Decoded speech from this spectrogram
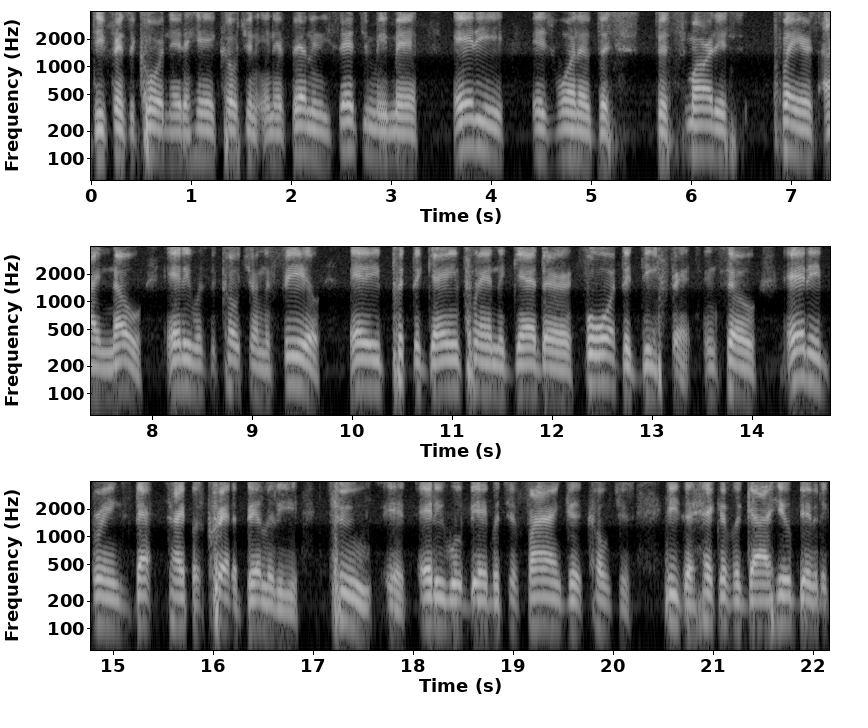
defensive coordinator, head coach in NFL, and he said to me, "Man, Eddie is one of the the smartest players I know. Eddie was the coach on the field. Eddie put the game plan together for the defense. And so Eddie brings that type of credibility to it. Eddie will be able to find good coaches. He's a heck of a guy. He'll be able to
